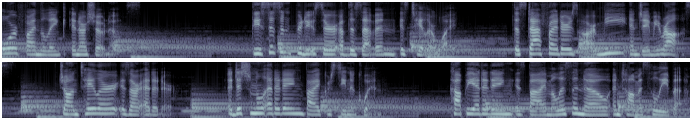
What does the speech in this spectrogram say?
or find the link in our show notes. The assistant producer of The Seven is Taylor White. The staff writers are me and Jamie Ross. John Taylor is our editor. Additional editing by Christina Quinn. Copy editing is by Melissa Ngo and Thomas Heleba.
